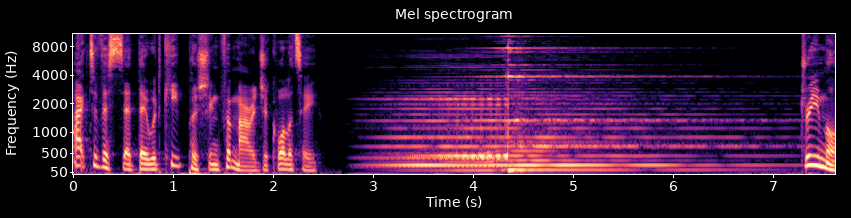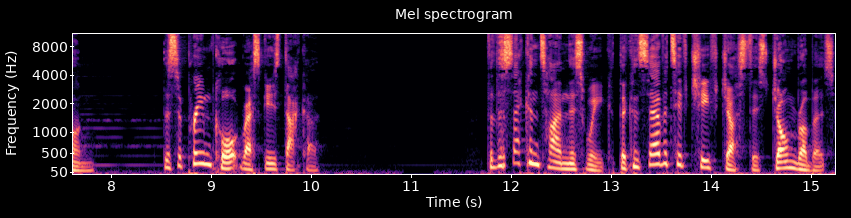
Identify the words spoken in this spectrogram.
Activists said they would keep pushing for marriage equality. Dream On. The Supreme Court rescues DACA. For the second time this week, the Conservative Chief Justice John Roberts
